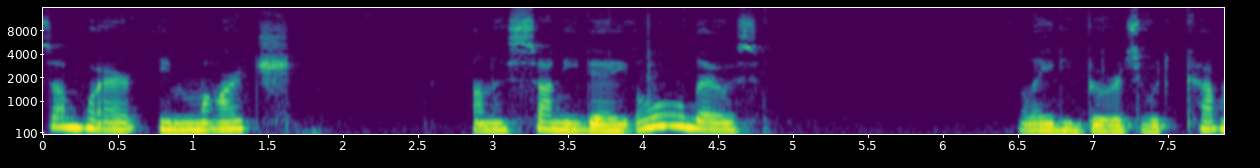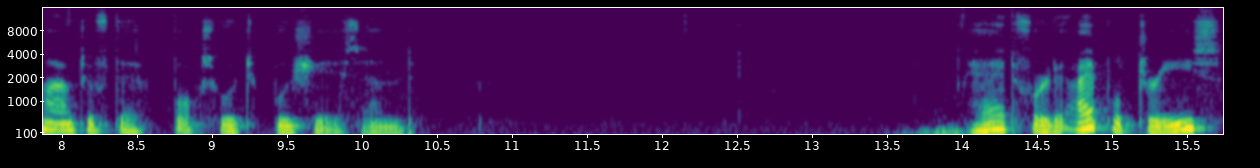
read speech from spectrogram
Somewhere in March, on a sunny day, all those ladybirds would come out of the boxwood bushes and head for the apple trees.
